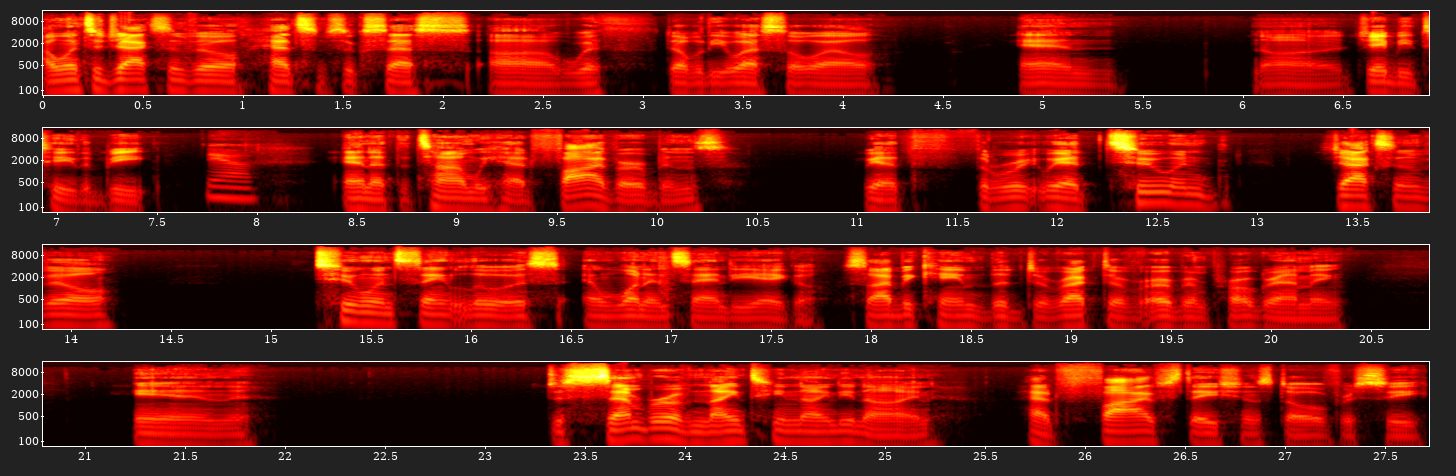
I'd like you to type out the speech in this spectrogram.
I went to Jacksonville, had some success uh, with WSOL and uh, JBT, the beat. Yeah. And at the time, we had five urbans. We had three. We had two in Jacksonville, two in St. Louis, and one in San Diego. So I became the director of urban programming in December of 1999. Had five stations to oversee,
